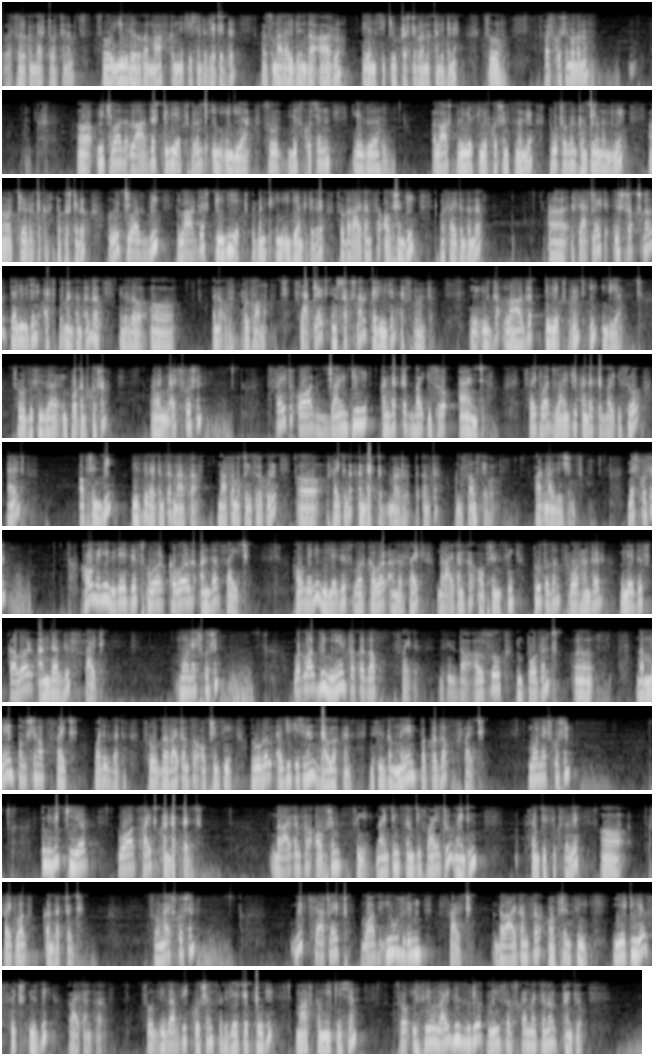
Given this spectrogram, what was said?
Welcome back to our channel so ಈ ವಿಡಿಯೋದಾಗ mass communication related ಸುಮಾರು ಐದರಿಂದ ಆರು ಎಂ ಸಿ ಕ್ಯೂ ಪ್ರಶ್ನೆಗಳನ್ನು ತಂದಿದ್ದೇನೆ. ಸೊ ಫಸ್ಟ್ ಕ್ವಶನ್ ನೋಡೋಣ. Which was largest T V in India so this question is last previous year ಕ್ವಶನ್ಸ್ನಲ್ಲಿ two thousand twenty ಒನ್ನಲ್ಲಿ ಕೇಳಿರ್ತಕ್ಕಂಥ ಪ್ರಶ್ನೆ ಇದು which was the largest T V experiment in India ಅಂತ ಕೇಳಿದ್ರೆ? So the right answer option D SITE ಅಂತಂದ್ರೆ satellite instructional television experiment ಅಂತಂದ್ರೆ ಇದರದು ಏನೋ full form satellite instructional television experiment is the largest TV experiment in India so this is a important question and next question SITE was jointly conducted by ISRO and SITE was jointly conducted by ISRO and option B is the right answer NASA NASA ಮತ್ತು ಇಸ್ರೋ ಕೂಡಿ ಸೈಟನ್ನು conducted ಮಾಡಿರತಕ್ಕಂಥ ಒಂದು ಸಂಸ್ಥೆಗಳು. organizations. Next question. How many villages were covered under SITE? How many villages were covered under SITE? The right answer option C 2400 villages covered under this SITE. More next question. What was the main purpose of SITE? This is the also important uh, the main function of SITE what is that so the right answer option c rural education and development this is the main purpose of SITE more next question in which year was SITE conducted? The right answer option C 1975 to 1976 only uh, SITE was conducted. So next question which satellite was used in SITE? The right answer option C ATS 6 is the right answer. So these are the questions related to the mass communication. So if you like this video please subscribe my channel. Thank you.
